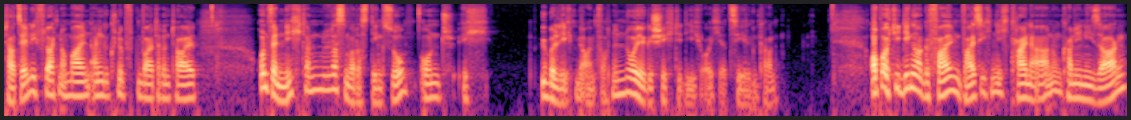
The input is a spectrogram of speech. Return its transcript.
tatsächlich vielleicht nochmal einen angeknüpften weiteren Teil. Und wenn nicht, dann lassen wir das Ding so. Und ich überlege mir einfach eine neue Geschichte, die ich euch erzählen kann. Ob euch die Dinger gefallen, weiß ich nicht. Keine Ahnung, kann ich nie sagen.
